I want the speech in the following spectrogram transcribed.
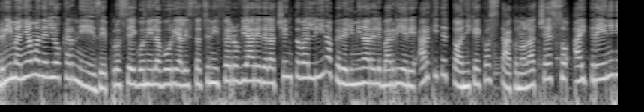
Rimaniamo nel Locarnese, proseguono i lavori alle stazioni ferroviarie della Centovallina per eliminare le barriere architettoniche che ostacolano l'accesso ai treni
